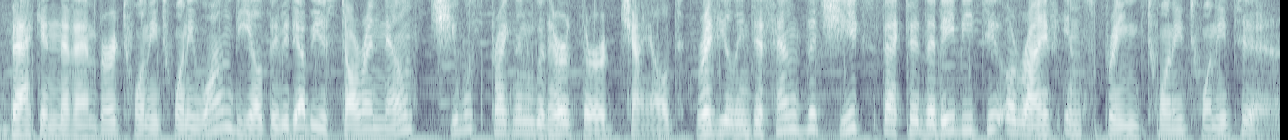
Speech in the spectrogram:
Back in November 2021, the LPBW star announced she was pregnant with her third child, revealing to fans that she expected the baby to arrive in spring 2022.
